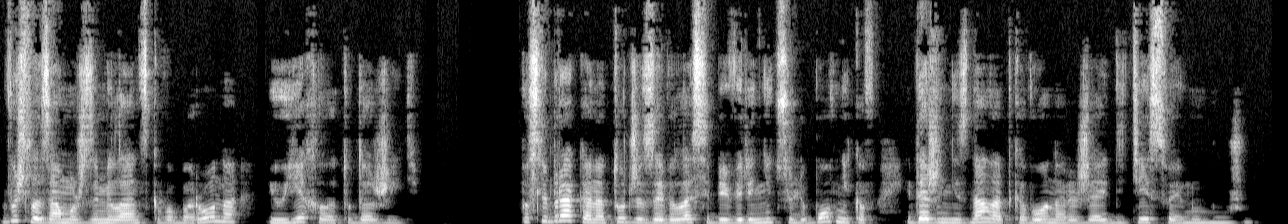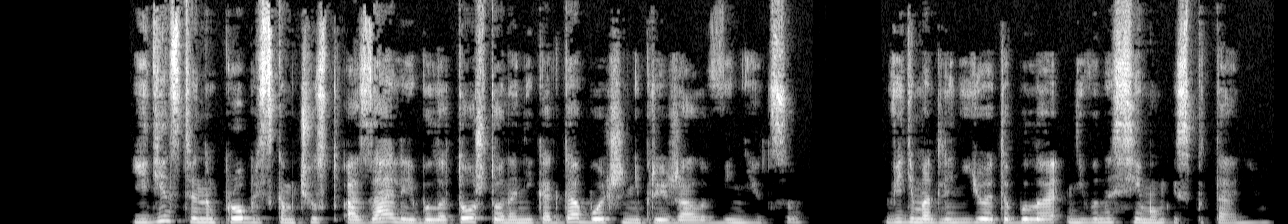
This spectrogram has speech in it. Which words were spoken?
Вышла замуж за миланского барона и уехала туда жить. После брака она тут же завела себе вереницу любовников и даже не знала, от кого она рожает детей своему мужу. Единственным проблеском чувств Азалии было то, что она никогда больше не приезжала в Венецию. Видимо, для нее это было невыносимым испытанием.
